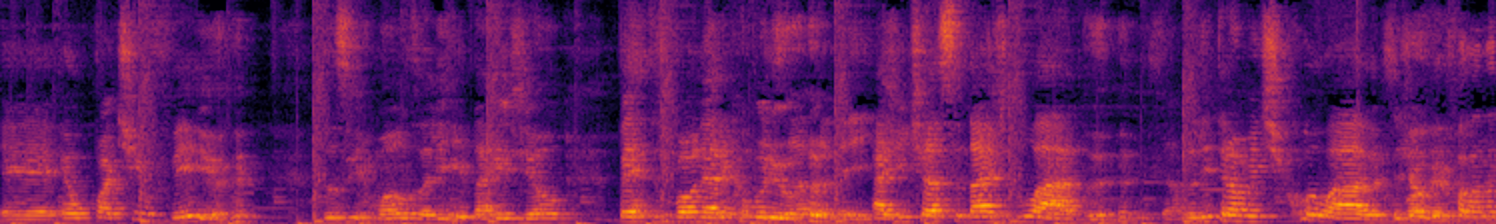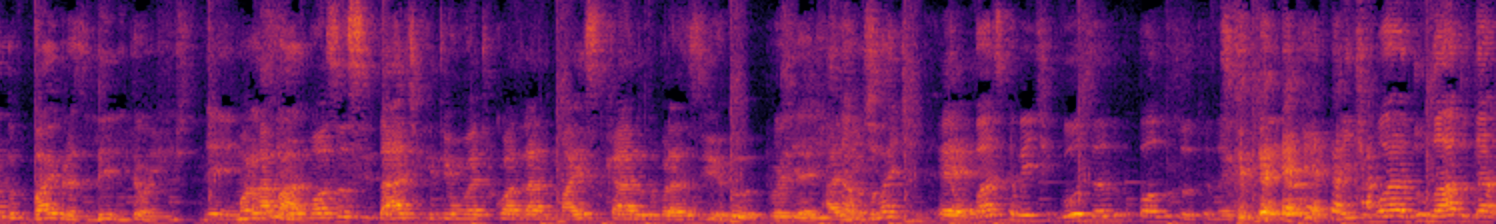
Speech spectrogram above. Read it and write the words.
é, é o patinho feio dos irmãos ali da região perto de Balneário Camboriú. Exatamente. A gente é a cidade do lado, Exato. literalmente colada. com Vocês já ouviram Balneário falar na. Dubai brasileira? Então, a gente É, mora A do lado. famosa cidade que tem o metro quadrado mais caro do Brasil. Pois é, a gente A tá gente- do ladinho. Então, É, basicamente gozando com o pau dos outros, né? A gente mora do lado da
